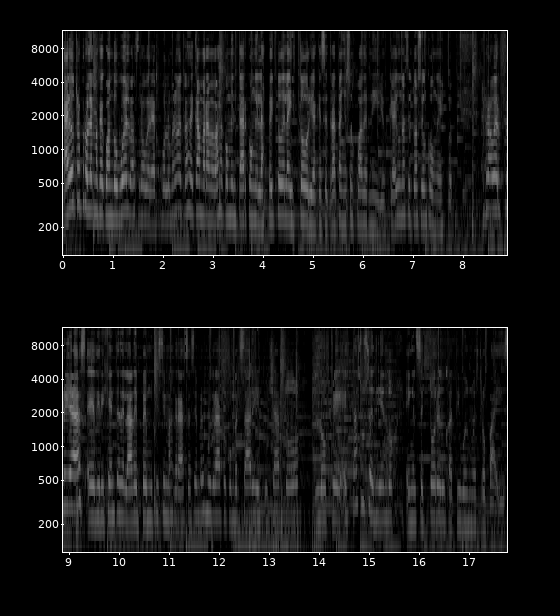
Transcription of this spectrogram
hay otro problema que cuando vuelvas, Robert, eh, por lo menos detrás de cámara me vas a comentar con el aspecto de la historia que se trata en esos cuadernillos, que hay una situación con esto. Robert Frías, eh, dirigente de la ADP, muchísimas gracias. Siempre es muy grato conversar y escuchar todo lo que está sucediendo en el sector educativo en nuestro país.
